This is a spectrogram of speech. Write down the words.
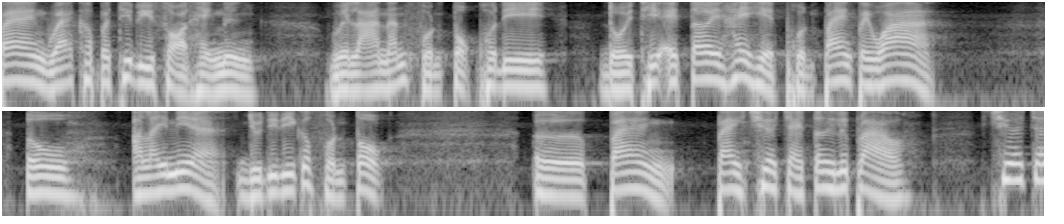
แป้งแวะเข้าไปที่รีสอร์ทแห่งหนึ่ง เวลานั้นฝนตกพอดี โดยที่ไอ้เต้ยให้เหตุผลแป้งไปว่าโอ้อะไรเนี่ย อยู่ดีๆก็ฝนตก เออแป้ง แป้งเชื่อใจเต้ยหรือเปล่า เชื่อใจ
